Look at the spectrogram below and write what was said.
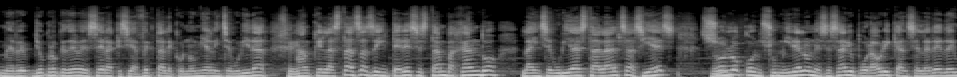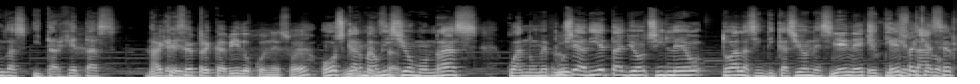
Me yo creo que debe ser a que se afecta a la economía la inseguridad. Sí. Aunque las tasas de interés están bajando, la inseguridad está al alza, así es. Solo consumiré lo necesario por ahora y cancelaré deudas y tarjetas. de Hay que ser precavido con eso, ¿eh? Oscar Bien Mauricio pensado. Monraz, cuando me puse a dieta, yo sí leo todas las indicaciones. Bien hecho, eso hay que etiquetado. hacer,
